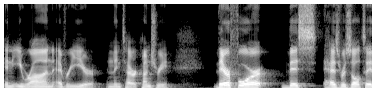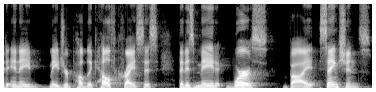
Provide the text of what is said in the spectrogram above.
in Iran every year in the entire country. Therefore, this has resulted in a major public health crisis that is made worse by sanctions.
